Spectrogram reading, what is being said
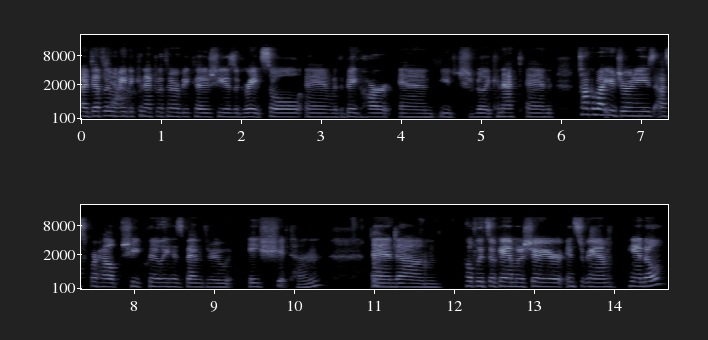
I definitely yeah. want you to connect with her because she is a great soul and with a big heart, and you should really connect and talk about your journeys, ask for help. She clearly has been through a shit ton, and um, hopefully it's okay. I'm going to share your Instagram handle.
